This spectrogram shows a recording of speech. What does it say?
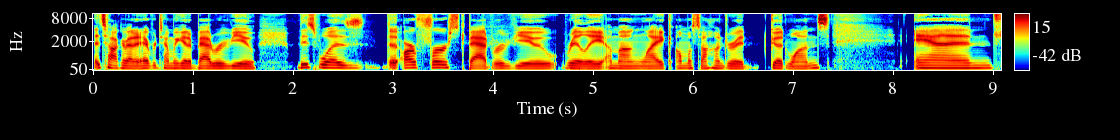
to talk about it every time we get a bad review. This was the, our first bad review, really, among like almost a hundred good ones, and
